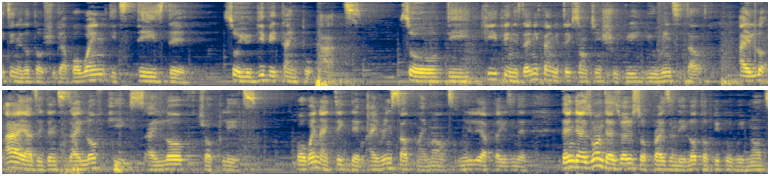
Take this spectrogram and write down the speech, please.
eating a lot of sugar, but when it stays there, so you give it time to act. So the key thing is that anytime you take something sugary, you rinse it out. I, lo- I as a dentist, I love cakes, I love chocolates, but when I take them, I rinse out my mouth immediately after using them. Then there is one that is very surprising. A lot of people will not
